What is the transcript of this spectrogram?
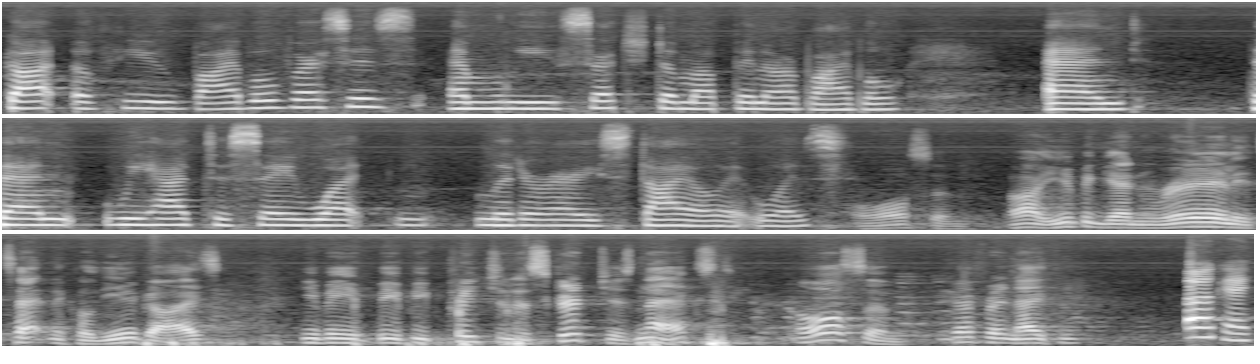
got a few Bible verses and we searched them up in our Bible. And then we had to say what literary style it was. Awesome. Oh, you've been getting really technical, you guys. You'll be, you'll be preaching the scriptures next. Awesome. Go for it, Nathan. Okay.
